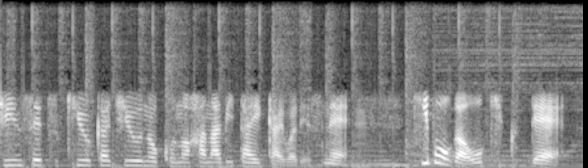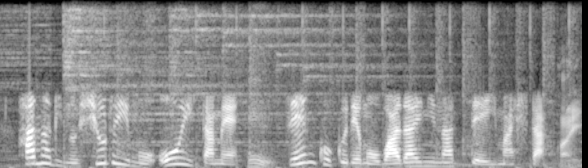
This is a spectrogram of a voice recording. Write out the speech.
春節休暇中のこの花火大会はですね、うん、規模が大きくて花火の種類も多いため全国でも話題になっていました、はい、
